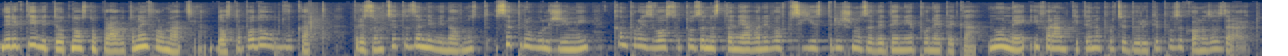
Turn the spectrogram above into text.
директивите относно правото на информация, достъпа до адвокат, презумпцията за невиновност са приложими към производството за настаняване в психиатрично заведение по НПК, но не и в рамките на процедурите по Закона за здравето.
